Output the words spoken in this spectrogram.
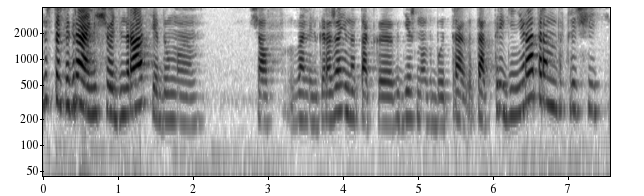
Ну что ж, играем еще один раз, я думаю. Сейчас замесь горожанина. Так, э, где же у нас будет? Так, три генератора надо включить.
